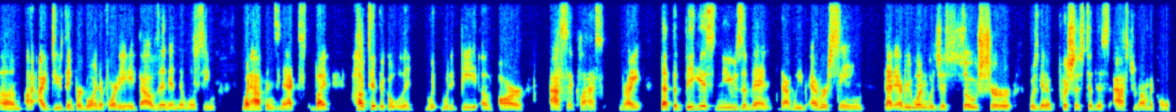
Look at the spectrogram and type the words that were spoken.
Um, I, I do think we're going to 48,000 and then we'll see what happens next. But how typical will it would, would it be of our asset class, right? That the biggest news event that we've ever seen that everyone was just so sure was going to push us to this astronomical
